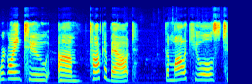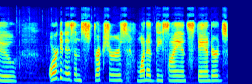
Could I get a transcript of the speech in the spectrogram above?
we're going to um, talk about the molecules to organism structures, one of the science standards.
